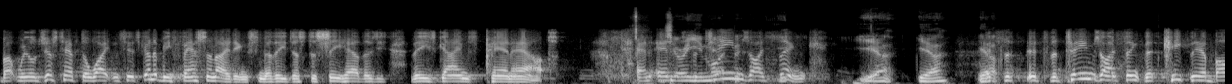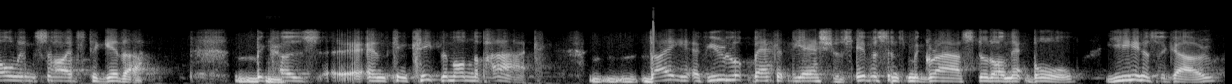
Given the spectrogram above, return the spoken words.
But we'll just have to wait and see. It's going to be fascinating, Smithy, just to see how these these games pan out. And, and Jerry, the teams, be- I think, Yeah, yeah, yeah. it's the, it's the teams I think that keep their bowling sides together because and can keep them on the park. They, if you look back at the Ashes, ever since McGrath stood on that ball years ago,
